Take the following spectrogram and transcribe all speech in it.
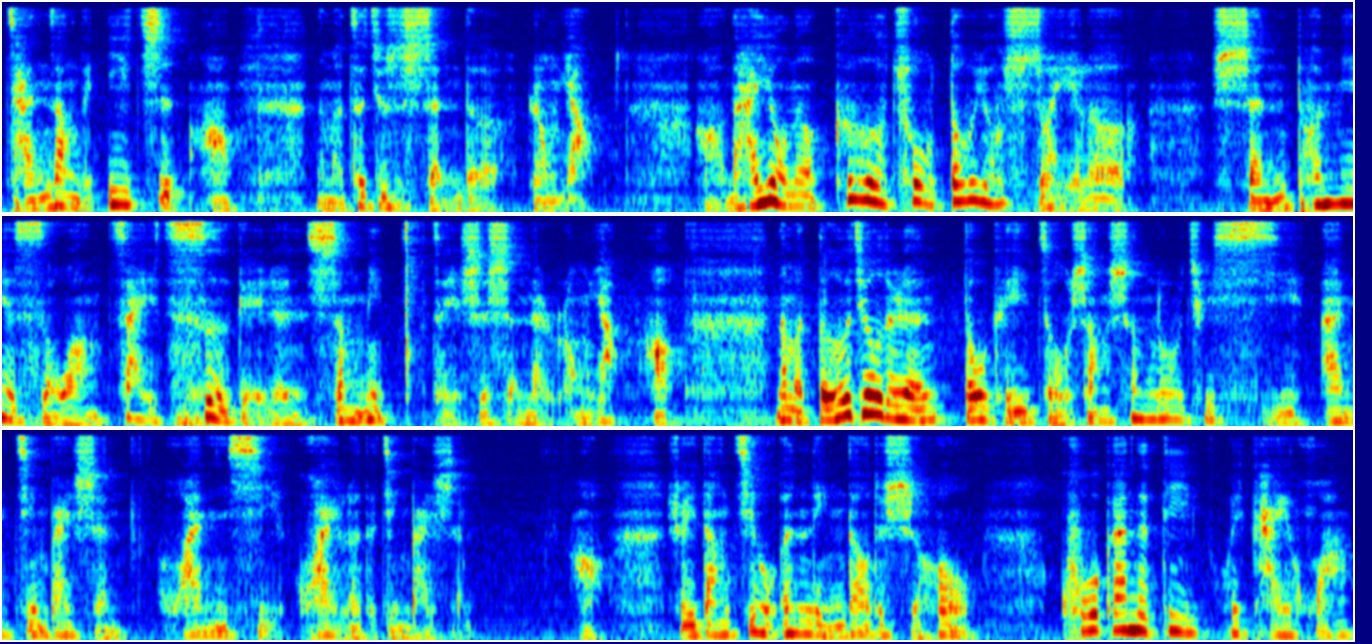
残障的医治，哈，那么这就是神的荣耀，好，那还有呢，各处都有水了，神吞灭死亡，再次给人生命，这也是神的荣耀，好，那么得救的人都可以走上圣路去喜安敬拜神，欢喜快乐的敬拜神，好，所以当救恩临到的时候。枯干的地会开花，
